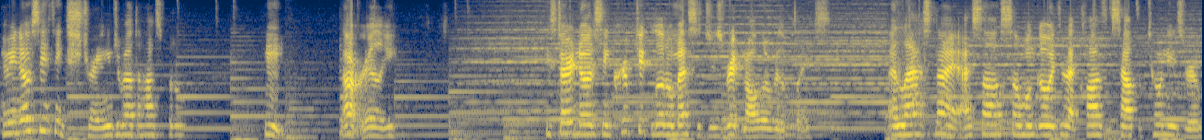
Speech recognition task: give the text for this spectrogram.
Have you noticed anything strange about the hospital? Hmm, not really. He started noticing cryptic little messages written all over the place. And last night, I saw someone go into that closet south of Tony's room.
